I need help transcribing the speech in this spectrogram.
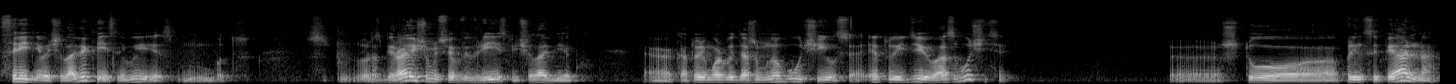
среднего человека, если вы вот, разбирающемуся в еврействе человеку, который, может быть, даже много учился, эту идею озвучите, э, что принципиально,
